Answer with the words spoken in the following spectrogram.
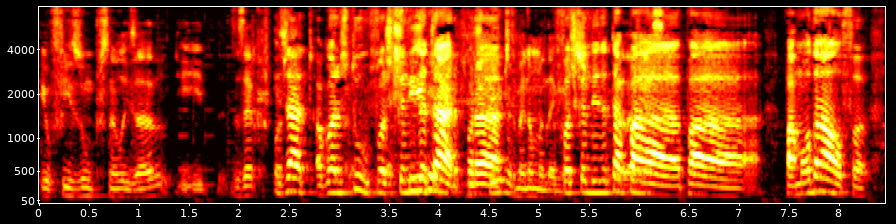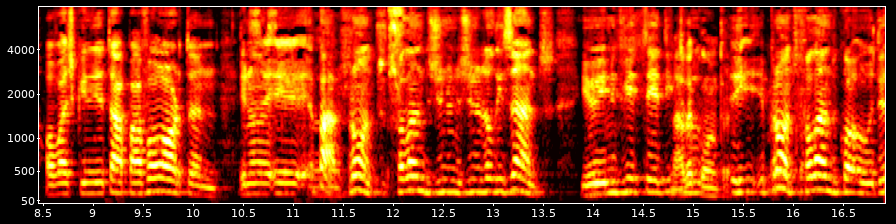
eu fiz um personalizado e zero resposta. Exato. Agora, se tu fores Espiga, candidatar para. Mas também não mandei fores candidatar para, é para, para a Moda Alpha ou vais candidatar para a Vorten, eu não, é, pá, pronto, falando, gen- generalizando, eu, eu não devia ter dito. Nada contra. E, pronto, falando co- de-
